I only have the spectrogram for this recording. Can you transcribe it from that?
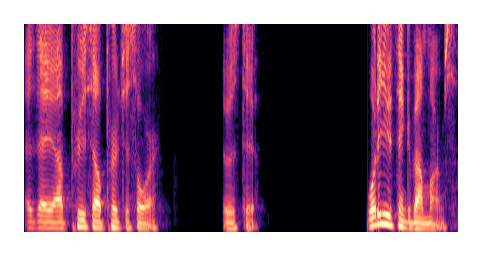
as a uh, pre-sale purchase or it was two. What do you think about Marms?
